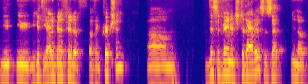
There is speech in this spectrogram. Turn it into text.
you, you, you get the added benefit of, of encryption. Um, disadvantage to that is, is that, you know,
